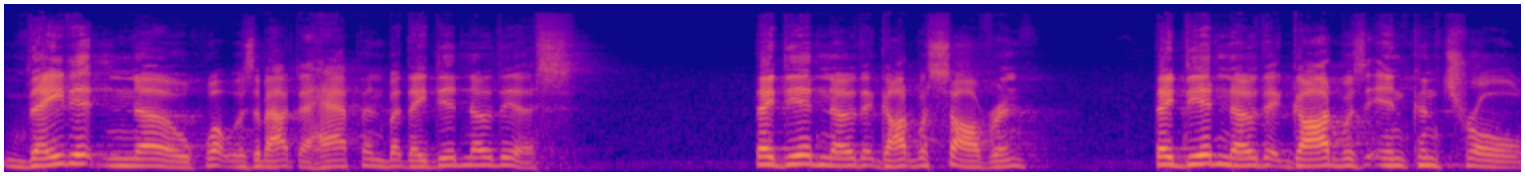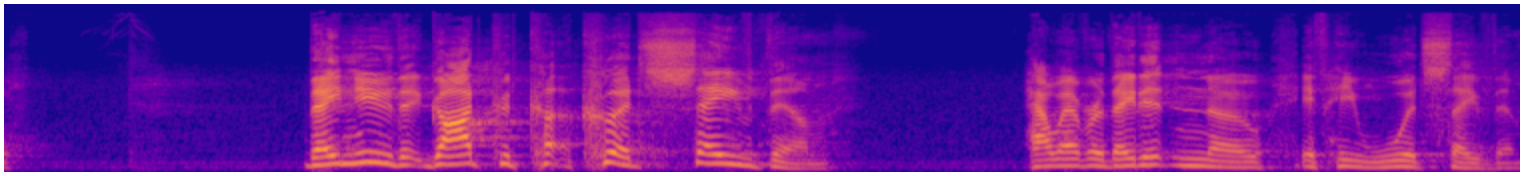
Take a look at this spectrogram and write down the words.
They didn't know what was about to happen, but they did know this. They did know that God was sovereign. They did know that God was in control. They knew that God could, could save them. However, they didn't know if He would save them.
